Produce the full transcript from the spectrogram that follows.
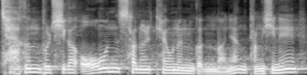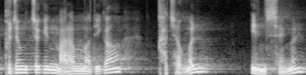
작은 불씨가 온 산을 태우는 것 마냥 당신의 부정적인 말 한마디가 가정을, 인생을,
